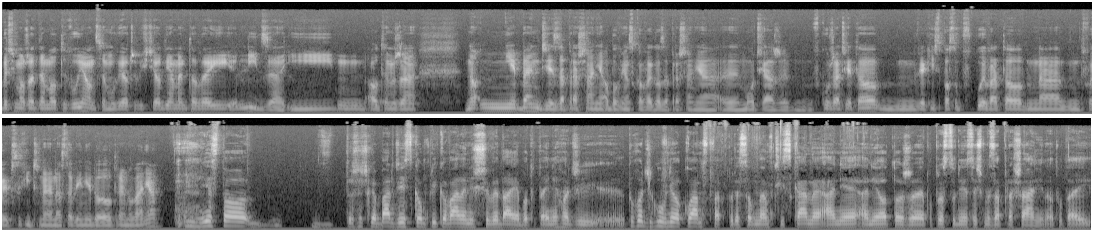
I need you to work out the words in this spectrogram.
być może demotywujące. Mówię oczywiście o diamentowej lidze i mm, o tym, że no, nie będzie zapraszania, obowiązkowego zapraszania y, młociarzy. Wkurza cię to? W jakiś sposób wpływa to na twoje psychiczne nastawienie do trenowania? Jest to troszeczkę bardziej skomplikowane niż się wydaje, bo tutaj nie chodzi, tu chodzi głównie o kłamstwa, które są nam wciskane, a nie, a nie o to, że po prostu nie jesteśmy zapraszani. No tutaj y,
